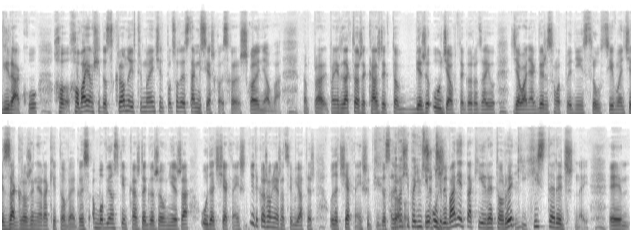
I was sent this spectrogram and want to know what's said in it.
w Iraku, cho, chowają się do skronu i w tym momencie, po co to jest ta misja szko, szko- szkoleniowa? No, panie redaktorze, każdy, kto bierze udział w tego rodzaju działaniach, wie, że są odpowiednie instrukcje. W momencie zagrożenia rakietowego jest obowiązkiem każdego żołnierza udać się jak najszybciej, nie tylko żołnierza, cywila też, udać się jak najszybciej do właśnie, panie I czy- używanie takiej retoryki histerycznej, ym,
